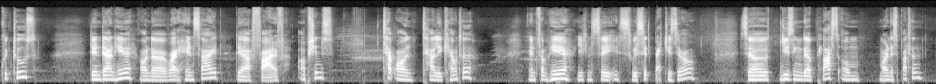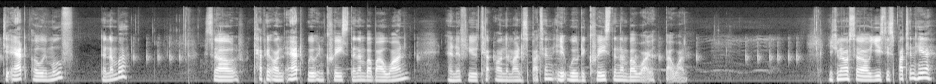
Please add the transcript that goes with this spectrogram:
Quick Tools then down here on the right hand side, there are five options. Tap on tally counter. And from here, you can see it's reset back to zero. So using the plus or minus button to add or remove the number. So tapping on add will increase the number by one. And if you tap on the minus button, it will decrease the number by one. You can also use this button here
